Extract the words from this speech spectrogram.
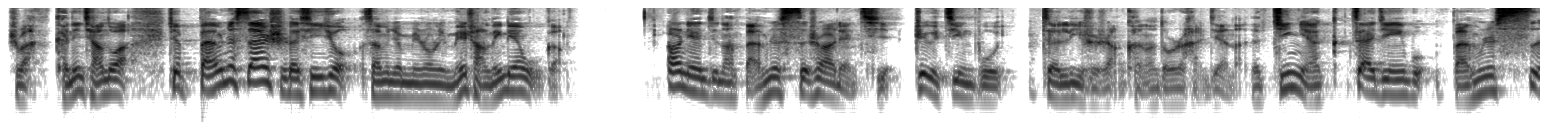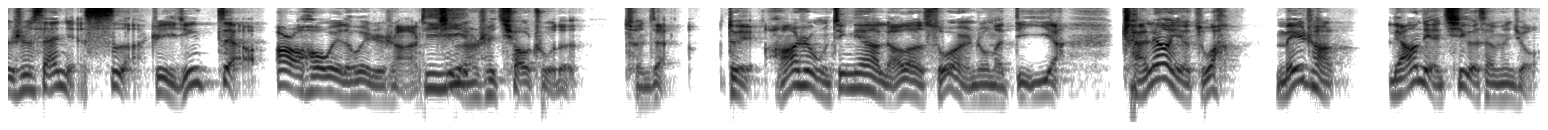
是吧？肯定强多了。这百分之三十的新秀三分球命中率，每场零点五个。二年级呢，百分之四十二点七，这个进步在历史上可能都是罕见的。那今年再进一步，百分之四十三点四啊，这已经在二号位的位置上啊，基本上是翘楚的存在。对，好像是我们今天要聊到的所有人中的第一啊，产量也足啊，每场两点七个三分球，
